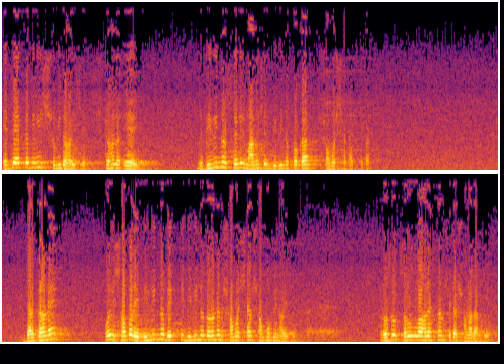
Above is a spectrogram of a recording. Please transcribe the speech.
এতে একটা জিনিস সুবিধা হয়েছে, সেটা হলো এই যে বিভিন্ন শ্রেণির মানুষের বিভিন্ন প্রকার সমস্যা থাকতে পারে। যার কারণে ওই সফরে বিভিন্ন ব্যক্তি বিভিন্ন ধরনের সমস্যার সম্মুখীন হয়েছে। রসুল সাল্লাহ আলাইসলাম সেটার সমাধান দিয়েছে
